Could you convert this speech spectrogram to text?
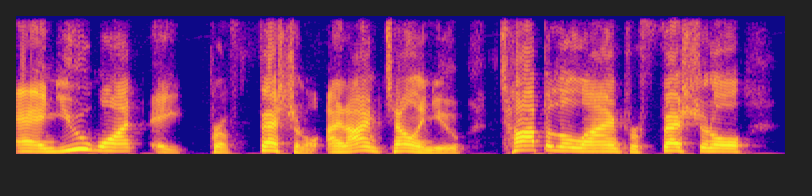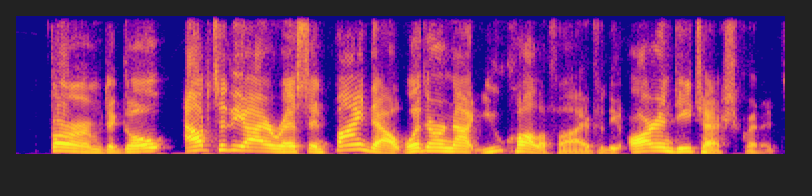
and you want a professional, and I'm telling you, top of the line professional firm to go out to the IRS and find out whether or not you qualify for the R&D tax credit,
